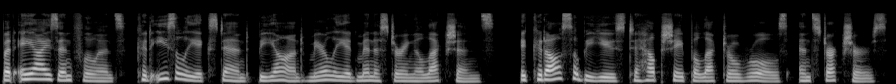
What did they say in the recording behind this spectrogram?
But AI's influence could easily extend beyond merely administering elections, it could also be used to help shape electoral rules and structures,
